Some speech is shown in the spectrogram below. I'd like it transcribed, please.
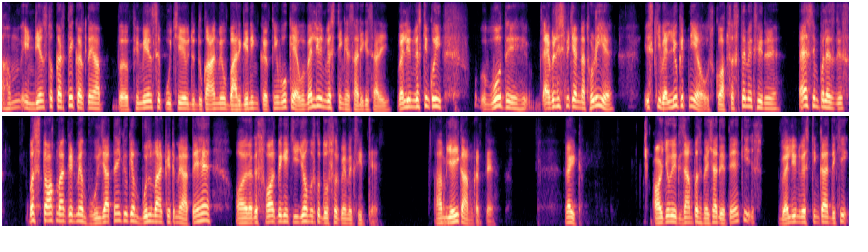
हम इंडियंस तो करते करते हैं, आप फीमेल से पूछिए, जो दुकान में वो बार्गेनिंग करते हैं, वो क्या है? वो वैल्यू इन्वेस्टिंग है सारी की सारी। वैल्यू इन्वेस्टिंग कोई, वो एवरेज पे चढ़ना थोड़ी है। इसकी वैल्यू कितनी है? उसको आप सस्ते में खरीद रहे हैं। एज सिंपल एज दिस बस स्टॉक मार्केट में हम भूल जाते हैं, क्योंकि हम बुल मार्केट में आते हैं और अगर सौ रुपए की चीज़ हो हम उसको दो सौ रुपए में खरीदते हैं। हम यही काम करते हैं। राइट और जो एग्ज़ाम्पल हमेशा देते हैं कि वैल्यू इन्वेस्टिंग का, देखिए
